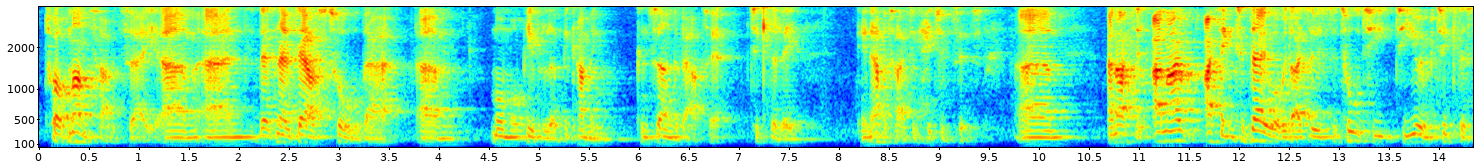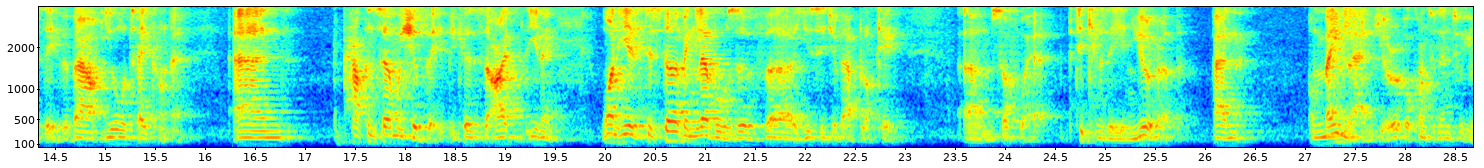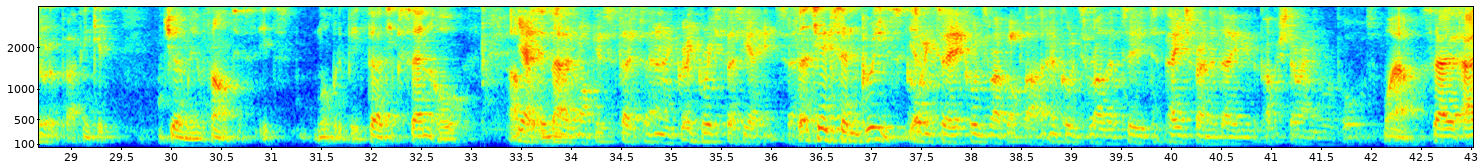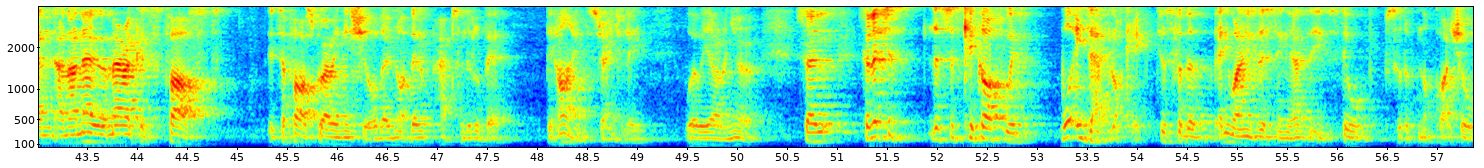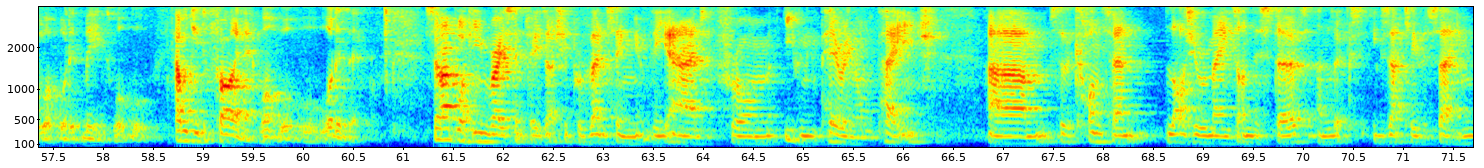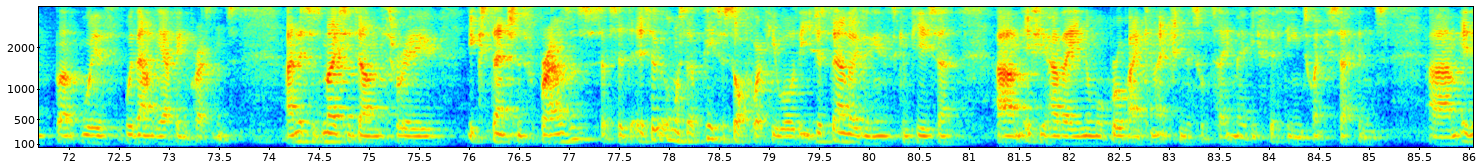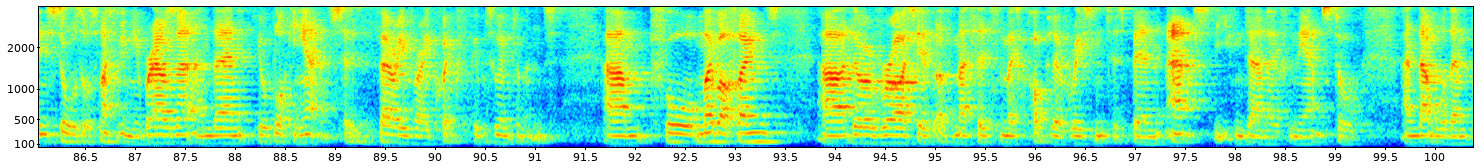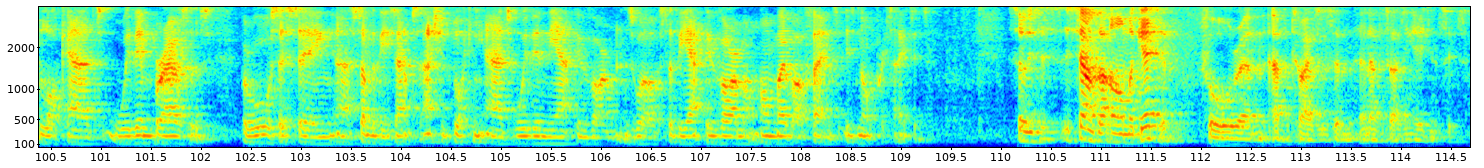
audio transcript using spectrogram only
12 months, I would say, um, and there's no doubt at all that more and more people are becoming concerned about it, particularly in advertising agencies. Um, and I, th- and I, I think today what we'd like to do is to talk to you, to you in particular, Steve, about your take on it and how concerned we should be because I, you know, one hears disturbing levels of uh, usage of ad blocking um, software, particularly in Europe and on mainland Europe or continental Europe. I think in Germany and France, it's, it's what would it be, thirty percent or Oh, yes, in those markets, thirty percent, and Greece thirty-eight. Thirty-eight percent in Greece, according yeah. to according to Adblock, and according to rather to to PageFair that published their annual report. Wow! So, and and I know America's fast. It's a fast-growing issue, although not they're perhaps a little bit behind, strangely, where we are in Europe. So, so let's just let's just kick off with what is ad blocking? Just for the anyone who's listening has who's still sort of not quite sure what, what it means. What, what how would you define it? What, what what is it? So ad blocking very simply is actually preventing the ad from even appearing on the page. Um, so the content largely remains undisturbed and looks exactly the same, but with without the ad being present. And this is mostly done through extensions for browsers. So it's, a, it's a, almost a piece of software, if you will, that you just download into your computer. Um, if you have a normal broadband connection, this will take maybe 15, 20 seconds. Um, it installs automatically in your browser and then you're blocking ads. So it's very, very quick for people to implement. Um, for mobile phones, uh, there are a variety of, of, methods. The most popular of recent has been apps that you can download from the App Store, and that will then block ads within browsers. But we're also seeing uh, some of these apps actually blocking ads within the app environment as well. So the app environment on mobile phones is not protected. So this, it sounds like Armageddon for um, advertisers and, and advertising agencies.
